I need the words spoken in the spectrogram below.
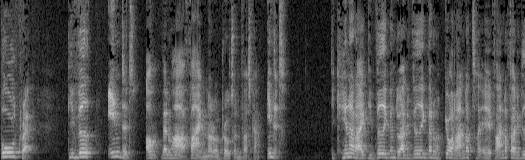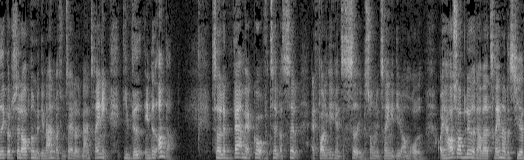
Bullcrap. De ved intet om, hvad du har erfaring, når du approacher den første gang. Intet. De kender dig ikke, de ved ikke, hvem du er, de ved ikke, hvad du har gjort andre, øh, for andre før, de ved ikke, hvad du selv har opnået med dine egne resultater eller din egen træning. De ved intet om dig. Så lad være med at gå og fortælle dig selv, at folk ikke er interesseret i personlig træning i dit område. Og jeg har også oplevet, at der har været trænere, der siger,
